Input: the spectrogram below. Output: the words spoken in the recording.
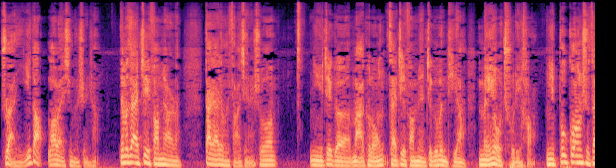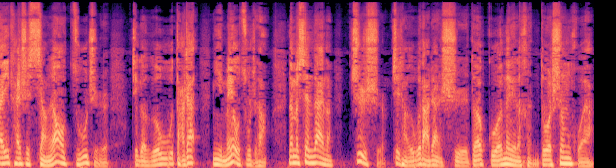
转移到老百姓的身上。那么在这方面呢，大家就会发现说。你这个马克龙在这方面这个问题啊没有处理好。你不光是在一开始想要阻止这个俄乌大战，你没有阻止到。那么现在呢，致使这场俄乌大战使得国内的很多生活呀，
